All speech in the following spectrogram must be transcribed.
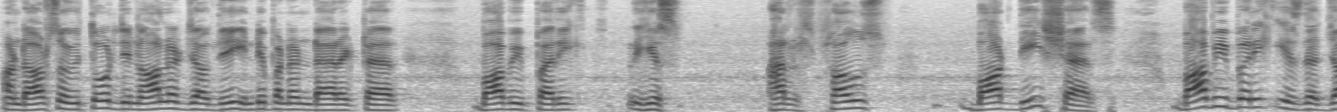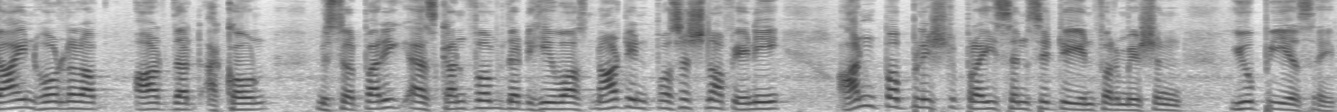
and also without the knowledge of the independent director Bobby Parikh, his her spouse bought the shares. Bobby Parikh is the joint holder of, of that account. Mr. Parikh has confirmed that he was not in possession of any unpublished price sensitive information UPSI.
